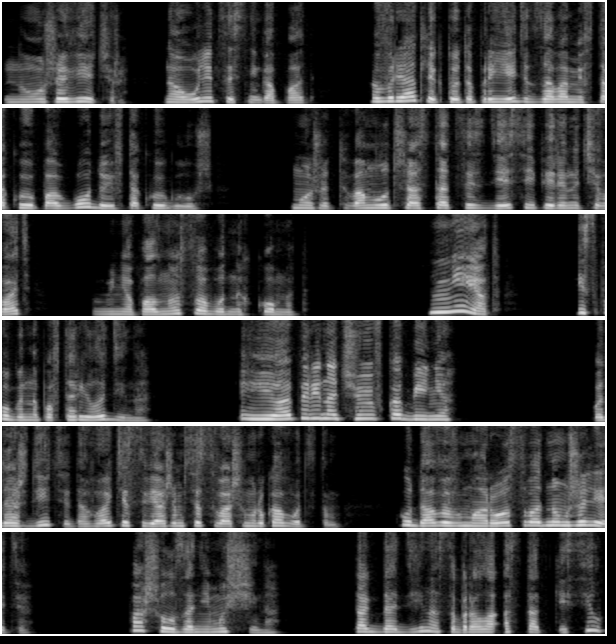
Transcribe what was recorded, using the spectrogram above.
«Ну, уже вечер. На улице снегопад. Вряд ли кто-то приедет за вами в такую погоду и в такую глушь. Может, вам лучше остаться здесь и переночевать? У меня полно свободных комнат. Нет, испуганно повторила Дина. Я переночую в кабине. Подождите, давайте свяжемся с вашим руководством. Куда вы в мороз в одном жилете? Пошел за ней мужчина. Тогда Дина собрала остатки сил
